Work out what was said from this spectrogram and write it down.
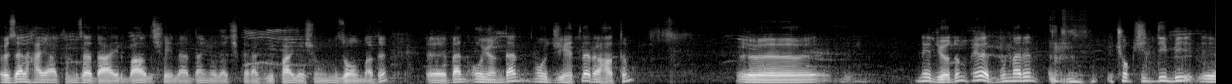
özel hayatımıza dair bazı şeylerden yola çıkarak bir paylaşımımız olmadı. Ee, ben o yönden, o cihetle rahatım. Ee, ne diyordum? Evet bunların çok ciddi bir e,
